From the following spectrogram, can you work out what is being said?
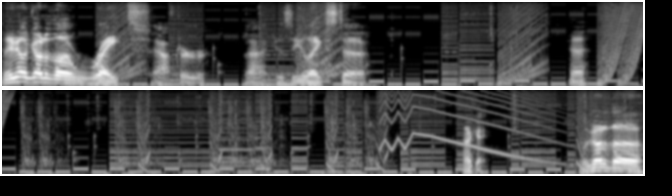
Maybe I'll go to the right after that, because he likes to... Yeah. Okay. We'll go to the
